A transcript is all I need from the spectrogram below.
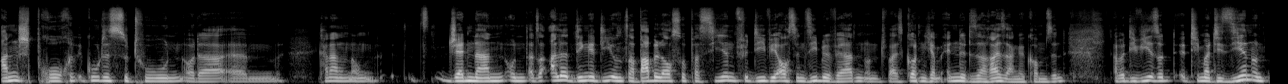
Anspruch, Gutes zu tun oder, ähm, keine Ahnung, gendern und also alle Dinge, die in unserer Bubble auch so passieren, für die wir auch sensibel werden und weiß Gott nicht am Ende dieser Reise angekommen sind, aber die wir so thematisieren und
